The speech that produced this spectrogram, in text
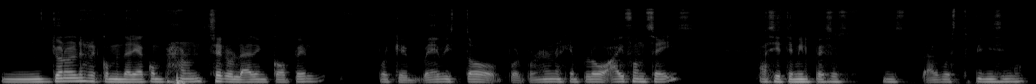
mm, yo no les recomendaría comprar un celular en Coppel porque he visto, por poner un ejemplo, iPhone 6 a 7 mil pesos. Es algo estupidísimo.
